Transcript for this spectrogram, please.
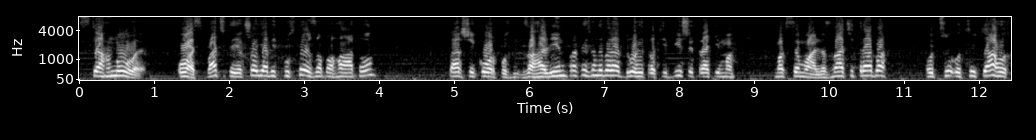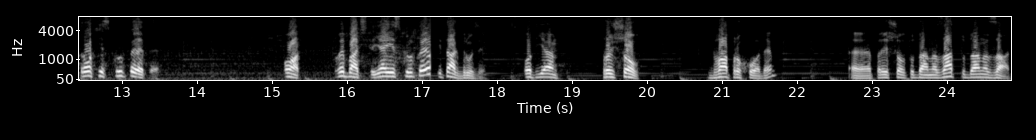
стягнули. Ось, бачите, якщо я відпустив забагато, перший корпус взагалі практично не бере, другий трохи більший, третій максимально. Значить, треба оцю, оцю тягу трохи скрутити. От, ви бачите, я її скрутив. І так, друзі, от я пройшов два проходи. Е, перейшов туди назад, туди назад.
